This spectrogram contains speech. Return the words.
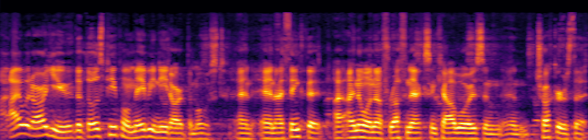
I would argue that those people maybe need art the most. And, and I think that I, I know enough roughnecks and cowboys and, and truckers that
